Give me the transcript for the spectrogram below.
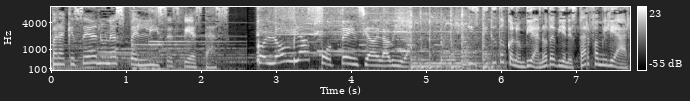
para que sean unas felices fiestas. Colombia, potencia de la vida. Instituto Colombiano de Bienestar Familiar.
